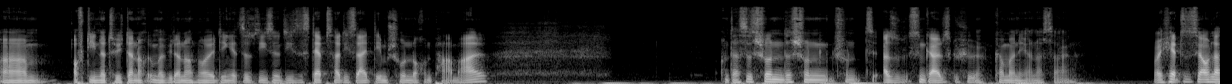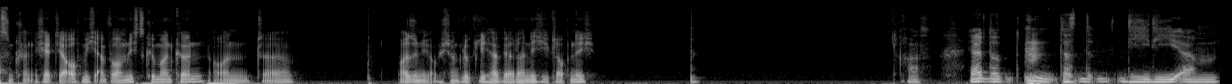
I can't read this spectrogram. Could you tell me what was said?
ähm, auf die natürlich dann auch immer wieder noch neue Dinge. Also diese, diese Steps hatte ich seitdem schon noch ein paar Mal. Und das ist schon, das ist schon, schon, also ist ein geiles Gefühl, kann man nicht anders sagen. Weil ich hätte es ja auch lassen können. Ich hätte ja auch mich einfach um nichts kümmern können und äh, weiß ich nicht, ob ich dann glücklicher wäre oder nicht. Ich glaube nicht. Krass. Ja, das, das, die, die, ähm,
